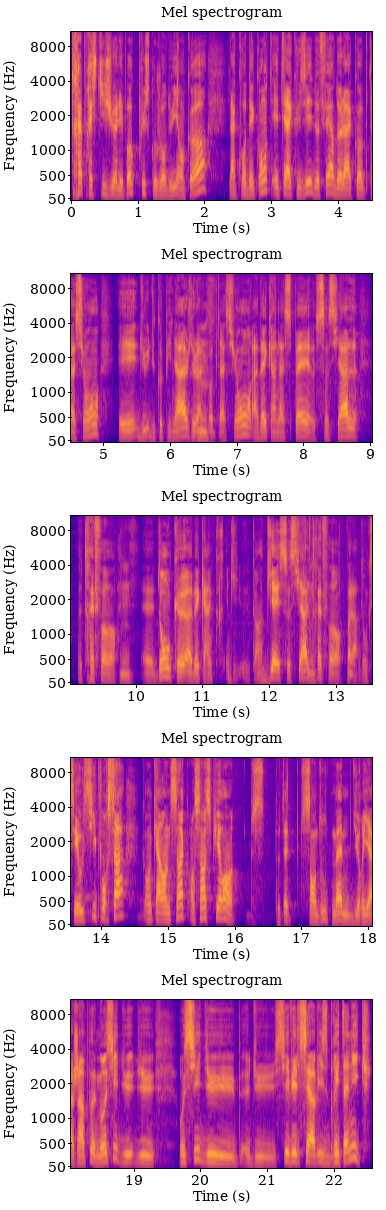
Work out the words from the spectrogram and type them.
très prestigieux à l'époque, plus qu'aujourd'hui encore, la Cour des comptes était accusée de faire de la cooptation et du, copinage, de la mm. cooptation avec un aspect euh, social euh, très fort. Mm. Euh, donc avec un, biais social mm. très fort. Voilà. Donc c'est aussi pour ça qu'en 1945, en s'inspirant peut-être sans doute même du riage un peu, mais aussi du, aussi du, civil service britannique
